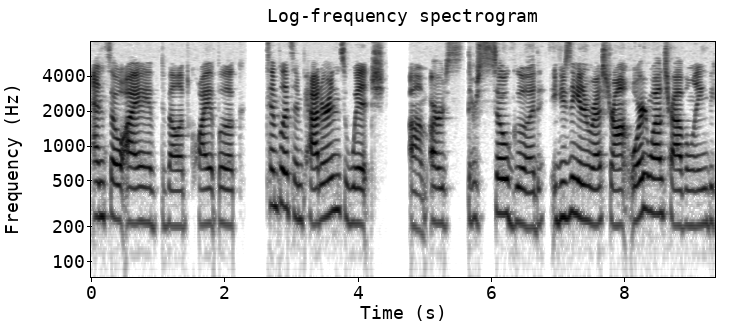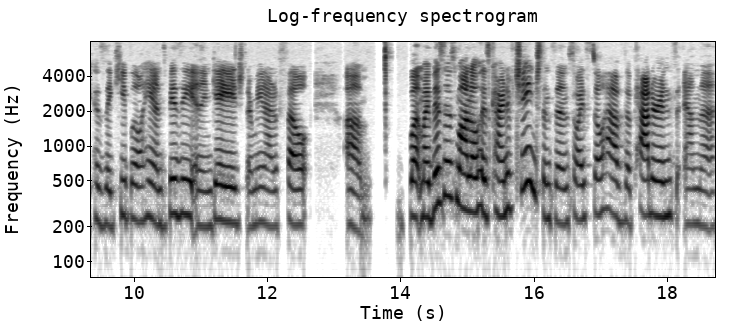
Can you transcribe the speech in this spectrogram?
And so I have developed Quiet Book templates and patterns, which um, are they're so good using in a restaurant or while traveling because they keep little hands busy and engaged. They're made out of felt. Um, but my business model has kind of changed since then. So I still have the patterns and the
